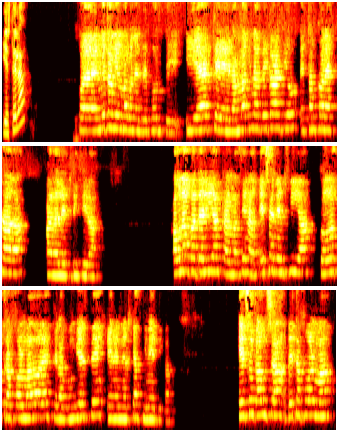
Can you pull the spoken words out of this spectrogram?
¿Y Estela? Pues el mío también va con el deporte y es que las máquinas de cardio están conectadas a la electricidad, a unas baterías que almacenan esa energía con unos transformadores que la convierten en energía cinética. Y eso causa, de esta forma,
